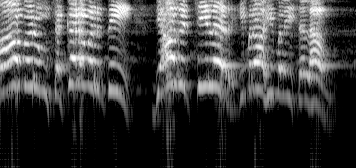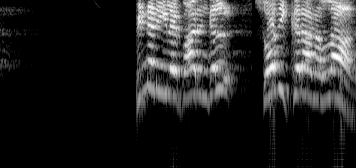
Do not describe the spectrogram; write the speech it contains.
மாபெரும் சக்கரவர்த்தி தியாகச்சீலர் இப்ராஹிம் சலாம் பின்னணியிலே பாருங்கள் சோதிக்கிறான் அல்லாஹ்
